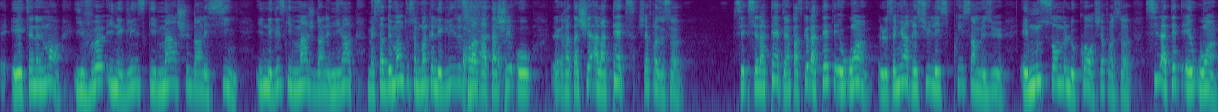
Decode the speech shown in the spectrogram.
et éternellement. Il veut une église qui marche dans les signes, une église qui marche dans les miracles. Mais ça demande tout simplement que l'église soit rattachée, au, rattachée à la tête, chers frères et sœurs. C'est la tête, hein, parce que la tête est ouin. Le Seigneur a reçu l'esprit sans mesure. Et nous sommes le corps, chers frères et sœurs. Si la tête est ouin,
